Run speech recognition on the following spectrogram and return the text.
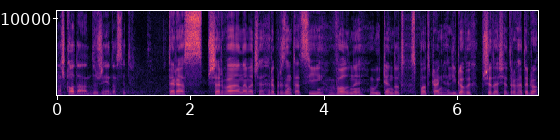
no szkoda, duży niedosyt. Teraz przerwa na mecze reprezentacji, wolny weekend od spotkań ligowych. Przyda się trochę tego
